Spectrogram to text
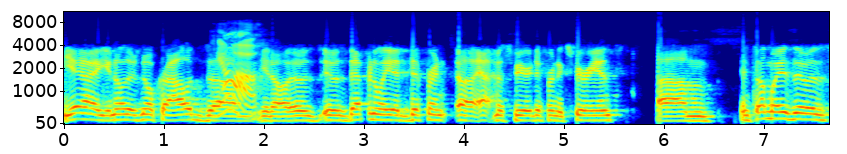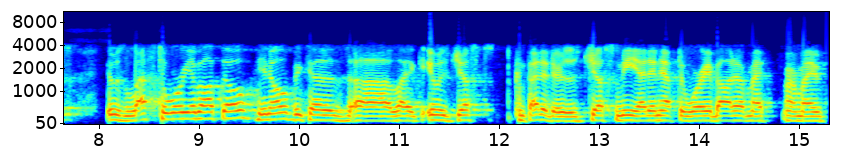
Yeah, you know, there's no crowds. Um, Yeah. You know, it was it was definitely a different uh, atmosphere, different experience. Um, in some ways, it was it was less to worry about though. You know, because uh, like it was just competitors, it was just me. I didn't have to worry about are my are my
